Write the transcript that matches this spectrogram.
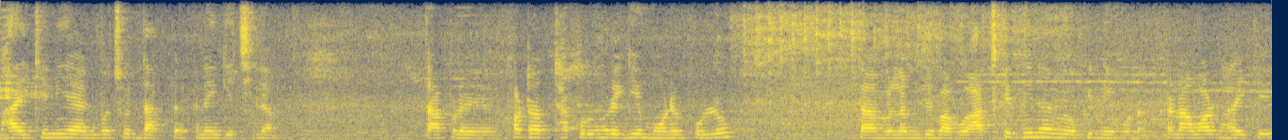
ভাইকে নিয়ে এক বছর ডাক্তারখানায় গেছিলাম। তারপরে হঠাৎ ঠাকুর ঘরে গিয়ে মনে পড়ল। তা আমি বললাম যে, বাবু, আজকের দিনে আমি ওকে নেব না। কারণ আমার ভাইকে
